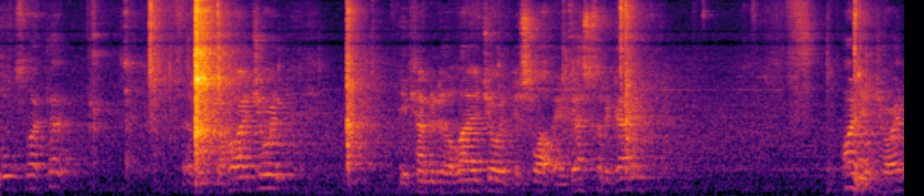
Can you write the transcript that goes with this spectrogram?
Looks like that. So that's the high joint. You come into the low joint, you slightly adjust it again. On your joint,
